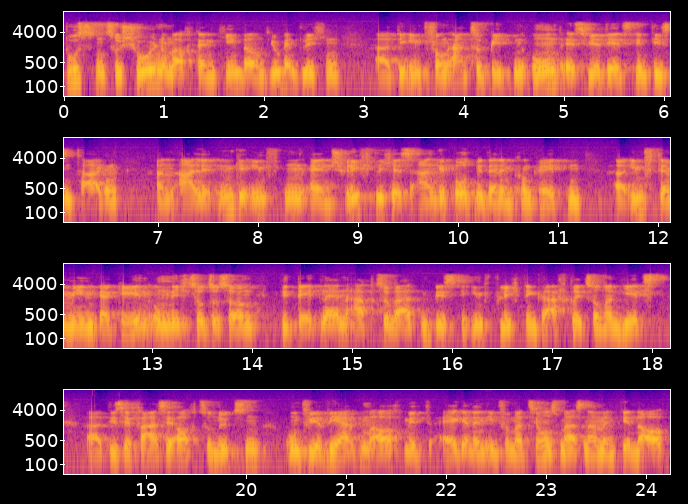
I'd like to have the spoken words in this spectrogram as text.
Bussen zu Schulen, um auch den Kindern und Jugendlichen äh, die Impfung anzubieten. Und es wird jetzt in diesen Tagen an alle Ungeimpften ein schriftliches Angebot mit einem konkreten äh, Impftermin ergehen, um nicht sozusagen die Deadline abzuwarten, bis die Impfpflicht in Kraft tritt, sondern jetzt äh, diese Phase auch zu nützen. Und wir werben auch mit eigenen Informationsmaßnahmen genau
